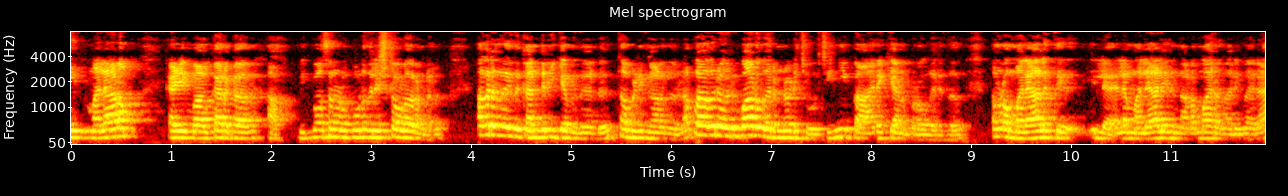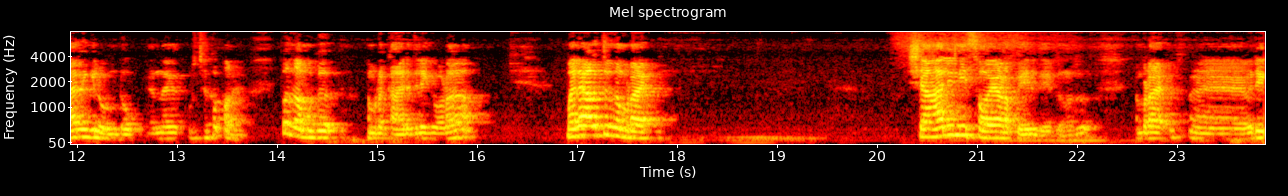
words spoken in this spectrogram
ഈ മലയാളം കഴിയുമ്പോൾ ആൾക്കാരൊക്കെ ആ ബിഗ് ബോസിനോട് കൂടുതൽ ഇഷ്ടമുള്ളവരുണ്ടല്ലോ. അവരൊന്നും ഇത് കണ്ടിരിക്കാൻ കണ്ട് തമിഴും കാണുന്നുണ്ട് അപ്പൊ അവർ ഒരുപാട് പേരെന്നോട് ചോദിച്ചു ഇനിയിപ്പോ ആരൊക്കെയാണ് പ്രോ വരുന്നത്? നമ്മുടെ മലയാളത്തിൽ ഇല്ല അല്ല മലയാളി നടന്മാരോ നടിമാരോ ആരെങ്കിലും ഉണ്ടോ എന്നതിനെ കുറിച്ചൊക്കെ പറഞ്ഞു അപ്പൊ നമുക്ക് നമ്മുടെ കാര്യത്തിലേക്ക് തുടങ്ങാം മലയാളത്തിൽ നമ്മുടെ ശാലിനി സോയയുടെ പേര് കേൾക്കുന്നത്. നമ്മുടെ ഒരു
